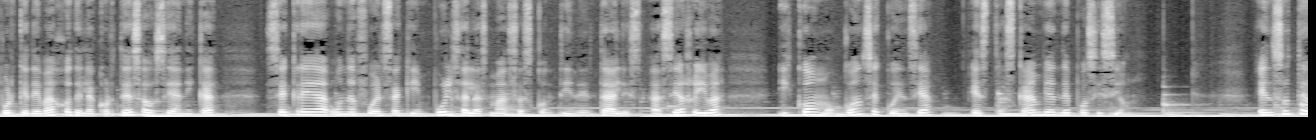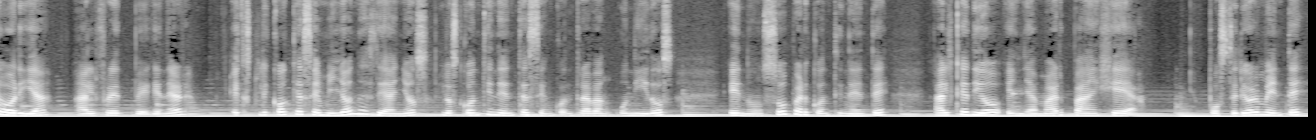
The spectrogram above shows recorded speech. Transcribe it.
porque debajo de la corteza oceánica se crea una fuerza que impulsa las masas continentales hacia arriba y como consecuencia éstas cambian de posición. En su teoría, Alfred Wegener explicó que hace millones de años los continentes se encontraban unidos en un supercontinente al que dio el llamar Pangea. Posteriormente,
